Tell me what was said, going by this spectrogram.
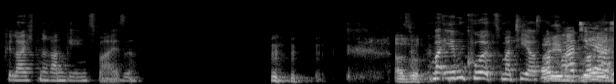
vielleicht eine Herangehensweise? Also, mal eben kurz, Matthias. Mal eben, Matthias,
